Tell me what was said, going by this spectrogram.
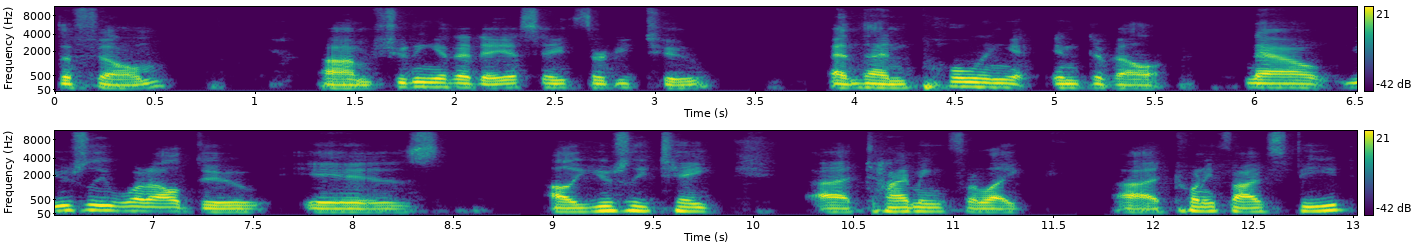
the film, um, shooting it at ASA 32, and then pulling it in development. Now, usually what I'll do is I'll usually take uh, timing for like uh, 25 speed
